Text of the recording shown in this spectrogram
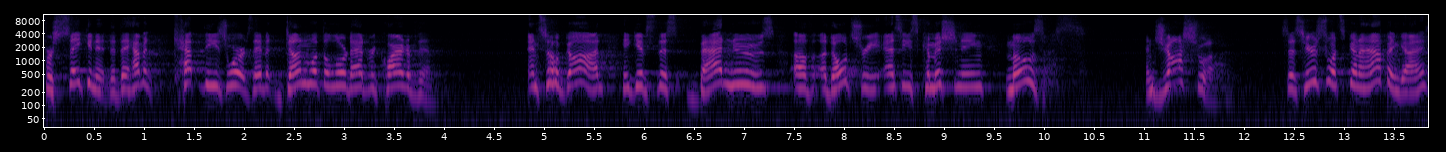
forsaken it, that they haven't kept these words, they haven't done what the Lord had required of them. And so, God, He gives this bad news of adultery as He's commissioning Moses. And Joshua says, Here's what's going to happen, guys.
